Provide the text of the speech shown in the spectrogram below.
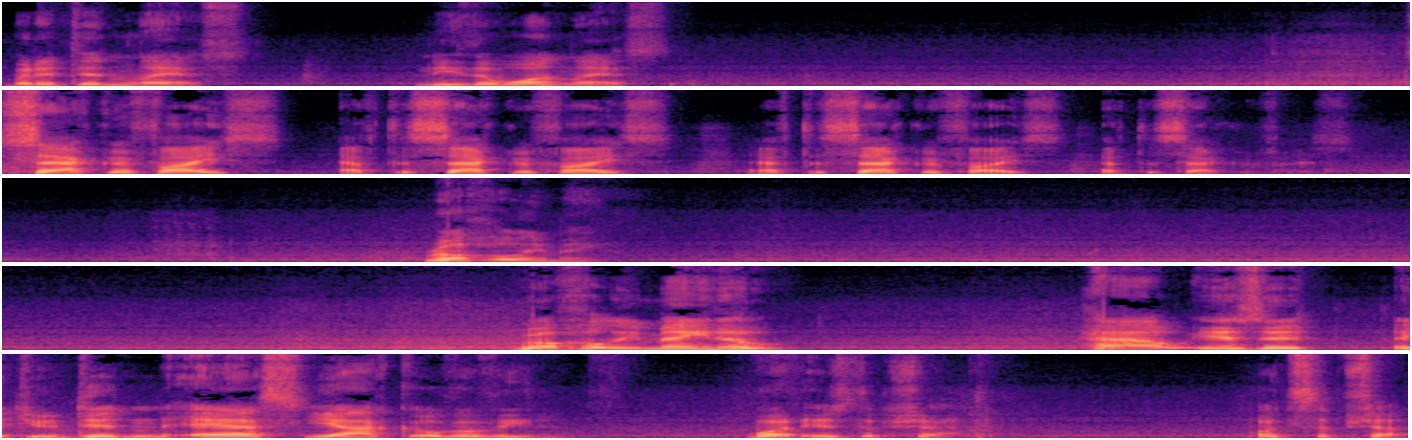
but it didn't last. Neither one lasted. Sacrifice after sacrifice after sacrifice after sacrifice. Rachel Imei. Rachel Imenu. How is it that you didn't ask Yaakov Avinu? What is the pshat? What's the pshat?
